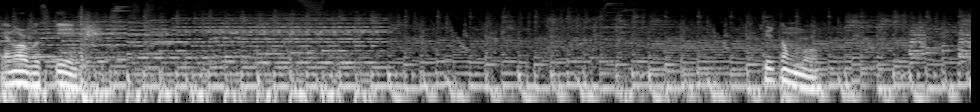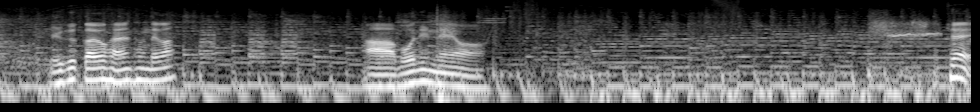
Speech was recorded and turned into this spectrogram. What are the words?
깨물 부스기 필동무 읽을까요? 과연 상대가? 아, 못 읽네요. 오케이.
